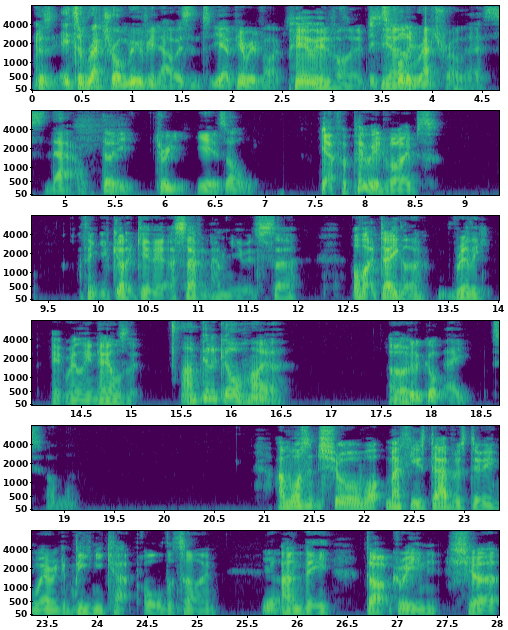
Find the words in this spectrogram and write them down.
Because it's a retro movie now, isn't it? Yeah, period vibes. Period vibes. It's yeah. fully retro. It's now 33 years old. Yeah, for period vibes, I think you've got to give it a seven, haven't you? It's uh, all that Day-Glo really, it really nails it. I'm going to go higher. I'm Oh, going to go eight on that. I wasn't sure what Matthew's dad was doing, wearing a beanie cap all the time, Yeah. and the dark green shirt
